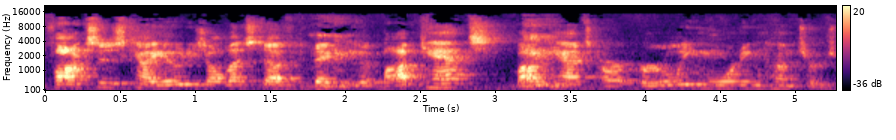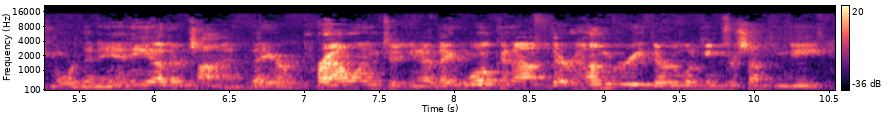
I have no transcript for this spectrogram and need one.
foxes, coyotes, all that stuff. They, bobcats, bobcats are early morning hunters more than any other time. They are prowling to, you know, they've woken up, they're hungry, they're looking for something to eat.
